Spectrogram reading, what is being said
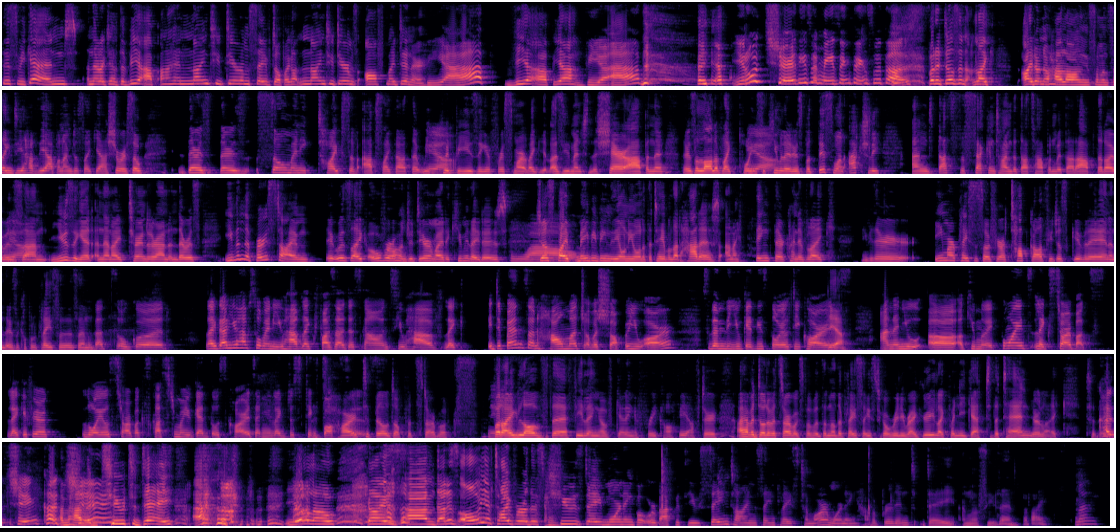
this weekend and they're like do you have the via app and i had 90 dirhams saved up i got 90 dirhams off my dinner The app? via app yeah Via app? yeah you don't share these amazing things with us. but it doesn't like I don't know how long someone's saying, "Do you have the app?" and I'm just like, "Yeah, sure." So there's there's so many types of apps like that that we Yeah. could be using if we're smart. Like as you mentioned, the share app, and the, there's a lot of like points Yeah. accumulators. But this one actually, and that's the second time that that's happened with that app that I was Yeah. um, using it, and then I turned it around, and there was even the first time it was like over 100 dirham I'd accumulated Wow. just by maybe being the only one at the table that had it. And I think they're kind of like maybe they're Emaar places. So if you're at Top Golf, you just give it in, and there's a couple of places. And That's so good. Like that, you have so many. You have like Fazaa discounts. You have like it depends on how much of a shopper you are. So then you get these loyalty cards. Yeah. And then you uh, accumulate points, like Starbucks. Like if you're loyal Starbucks customer, you get those cards, and you like just tick it's boxes. hard to build up with Starbucks. Yeah. But I love the feeling of getting a free coffee after. I haven't done it with Starbucks, but with another place I used to go really regularly. Like when you get to the 10, you're like. Kaching, kaching. I'm having two today. YOLO. Guys, um, that is all we have time for this Tuesday morning, but we're back with you same time, same place tomorrow morning. Have a brilliant day, and we'll see you then. Bye bye. Bye.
